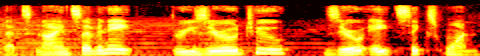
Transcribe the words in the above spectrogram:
That's 978 302 0861.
